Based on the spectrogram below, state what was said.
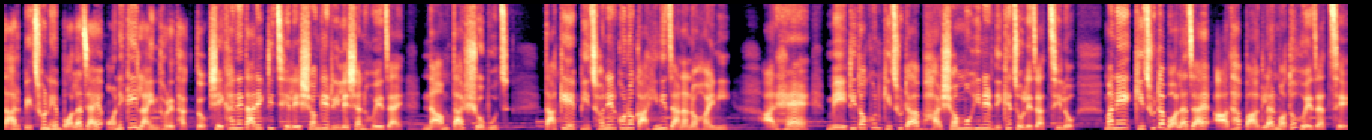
তার পেছনে বলা যায় অনেকেই লাইন ধরে থাকত। সেখানে তার একটি ছেলের সঙ্গে রিলেশন হয়ে যায়। নাম তার সবুজ। তাকে পিছনের কোনো কাহিনী জানানো হয়নি। আর হ্যাঁ মেয়েটি তখন কিছুটা ভারসাম্যহীনের দিকে চলে যাচ্ছিল। মানে কিছুটা বলা যায় আধা পাগলার মতো হয়ে যাচ্ছে।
